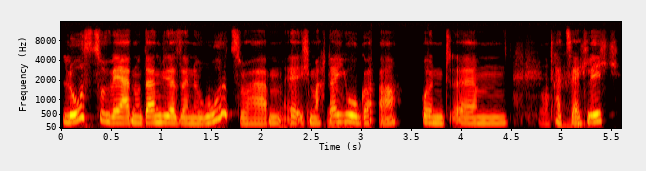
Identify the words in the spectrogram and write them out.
loszuwerden und dann wieder seine Ruhe zu haben, äh, ich mache da ja. Yoga. Und ähm, okay. tatsächlich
